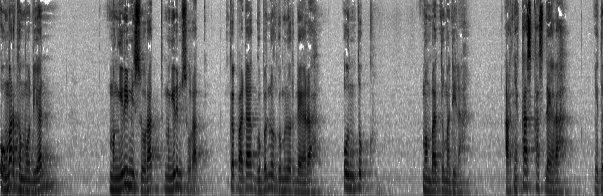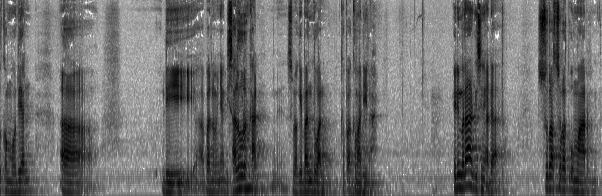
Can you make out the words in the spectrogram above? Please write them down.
Umar kemudian mengirimi surat, mengirim surat kepada gubernur-gubernur daerah untuk membantu Madinah. Artinya kas-kas daerah itu kemudian uh, di apa namanya disalurkan sebagai bantuan ke, ke Madinah. Ini menarik di sini ada surat-surat Umar gitu,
